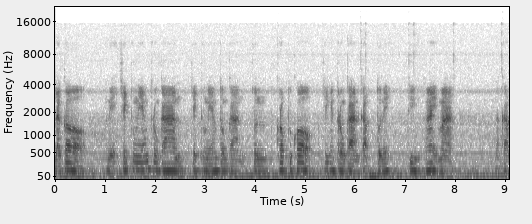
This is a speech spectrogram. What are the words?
แล้วก็นี่เช็คตรงนี้ให้มันตรงกันเช็คตรงนี้ให้มันตรงกันจนครบทุกข้อเช็คให้ตรงกันกับตัวนี้ ที่ให้มานะครับ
